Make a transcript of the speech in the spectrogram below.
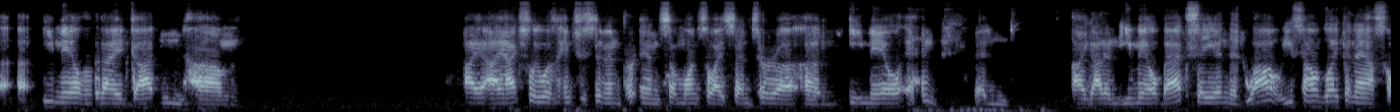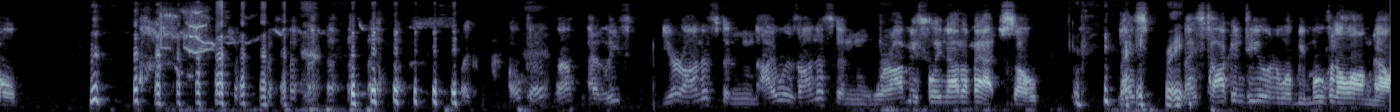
uh, email that I had gotten. Um, I, I, actually was interested in in someone, so I sent her a, an email and and I got an email back saying that, wow, you sound like an asshole. like, okay, well, at least you're honest and I was honest and we're obviously not a match. So nice, right. nice talking to you and we'll be moving along now.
